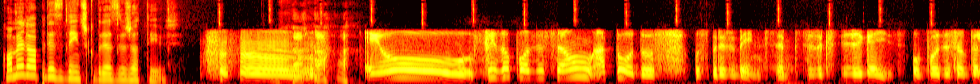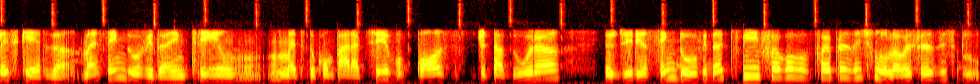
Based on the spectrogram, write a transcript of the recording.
Qual o melhor presidente que o Brasil já teve? eu fiz oposição a todos os presidentes. É preciso que se diga isso. Oposição pela esquerda, mas sem dúvida, entre um, um método comparativo pós-ditadura, eu diria sem dúvida que foi, o, foi o presidente Lula, o ex-presidente Lula.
